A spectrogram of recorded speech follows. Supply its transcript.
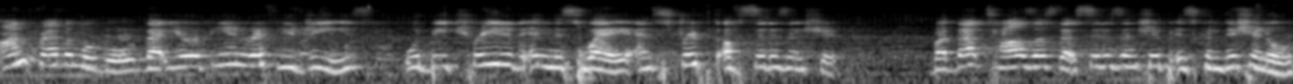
unfathomable that European refugees would be treated in this way and stripped of citizenship. But that tells us that citizenship is conditional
